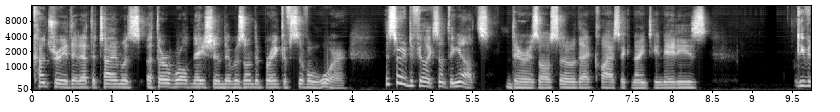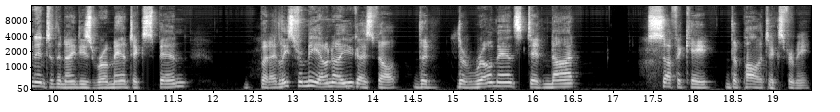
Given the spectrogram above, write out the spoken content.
country that at the time was a third world nation that was on the brink of civil war it started to feel like something else. There is also that classic 1980s, even into the 90s romantic spin. But at least for me, I don't know how you guys felt. The the romance did not suffocate the politics for me.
